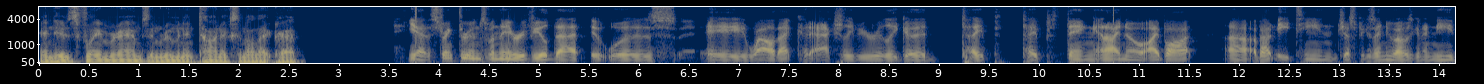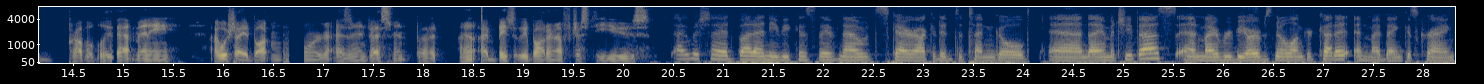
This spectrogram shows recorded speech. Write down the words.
and his flame rams and ruminant tonics and all that crap. Yeah, the strength runes when they revealed that it was a wow that could actually be really good type type thing, and I know I bought uh, about 18 just because I knew I was going to need probably that many. I wish I had bought more as an investment, but I, I basically bought enough just to use. I wish I had bought any because they've now skyrocketed to 10 gold. And I am a cheap ass, and my ruby orbs no longer cut it, and my bank is crying.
